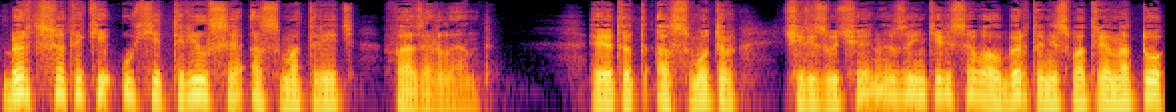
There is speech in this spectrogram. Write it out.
Берт все-таки ухитрился осмотреть Фазерленд. Этот осмотр чрезвычайно заинтересовал Берта, несмотря на то,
